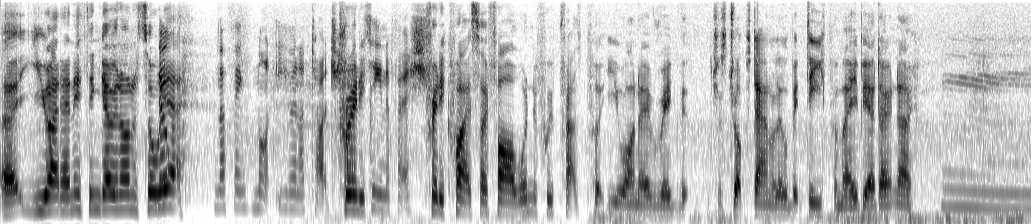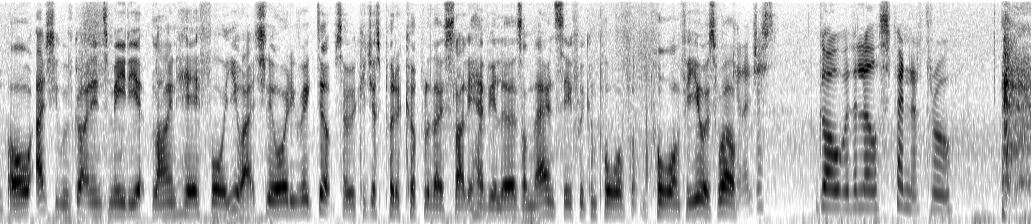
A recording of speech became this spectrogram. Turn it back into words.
Uh, you had anything going on at all Nope. yet? Nothing, not even a touch. Pretty- Haven't seen a fish. Pretty quiet so far. I wonder if we perhaps put you on a rig that just drops down a little bit deeper, maybe. I don't know. Hmm. Or actually, we've got an intermediate line here for you, actually already rigged up, so we could just put a couple of those slightly heavier lures on there and see if we can pull pull one for you as well. Can I just go with a little spinner through?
